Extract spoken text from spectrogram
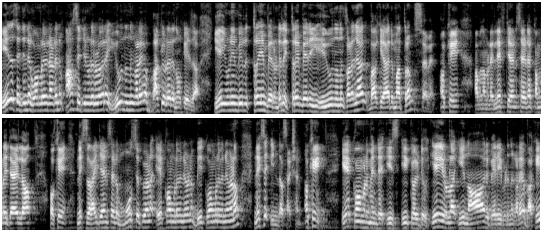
ഏത് സെറ്റിന്റെ കോംപ്ലിമെന്റ് ആണെങ്കിലും ആ സെറ്റിനുള്ളിലുള്ളവരെ യു നിന്നും കളയുക ബാക്കിയുള്ളവരെ നോക്കി എഴുതുക. എ യൂണിയൻ ബിയിൽ ഇത്രയും പേരുണ്ട് അല്ലേ ഇത്രയും പേര് യു നിന്നും കളഞ്ഞാൽ ബാക്കി ആര് മാത്രം? സെവൻ ഓക്കെ അപ്പോൾ നമ്മുടെ ലെഫ്റ്റ് ഹാൻഡ് സൈഡ് കംപ്ലീറ്റ് ആയല്ലോ. Okay next right hand side മൂന്ന് സ്റ്റെപ്പ് വേണം. എ കോംപ്ലിമെന്റ് വേണം ബി കോംപ്ലിമെന്റ് വേണം. Next intersection okay A complement is equal to A ഉള്ള ഈ നാല് പേരെ ഇവിടുന്ന് കളയുക. ബാക്കി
